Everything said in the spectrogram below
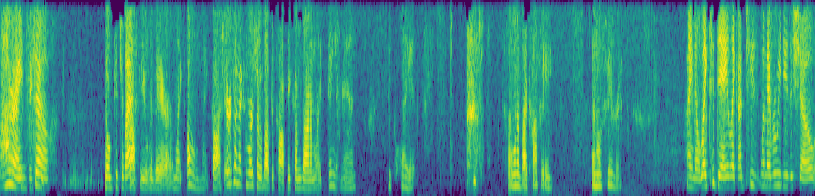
All right, so go get your what? coffee over there. I'm like, oh my gosh! Every time the commercial about the coffee comes on, I'm like, dang it, man, be quiet. I want to buy coffee. I'm my most favorite. I know. Like today, like on Tuesday, whenever we do the show,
